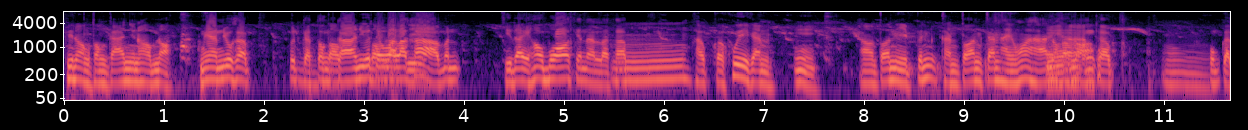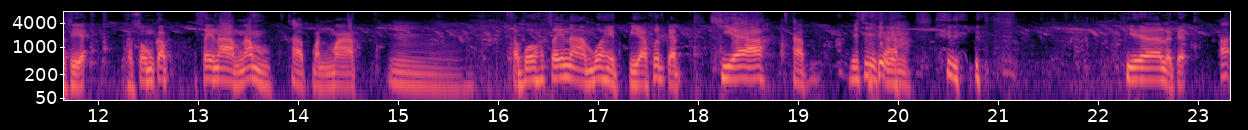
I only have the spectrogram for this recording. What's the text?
พี่น้องต้องการอยู่เนาะครับเนาะ แม่นอยู่ครับเพิ่นก็ต้องการอยู่ตอบแต่ว่ารับราดีคามันสิได้เฮาบ่แค่นั้นล่ะครับ อืมครับก็คุยกัน อืมเอาตอนนี้เป็นขั้นตอนการให้หัวอาหารมีเนาะครับอาหารเนาะครับ อืม ผมก็เสียผสมกับใส่น้ำน้ครับำมันมาดอืมถ้าบ่ใส่น้ำบ่ให้เปียกเพิ่นก็เคลียร์ ครับ วิธีการ เคลียร์แล้วก็ อะ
